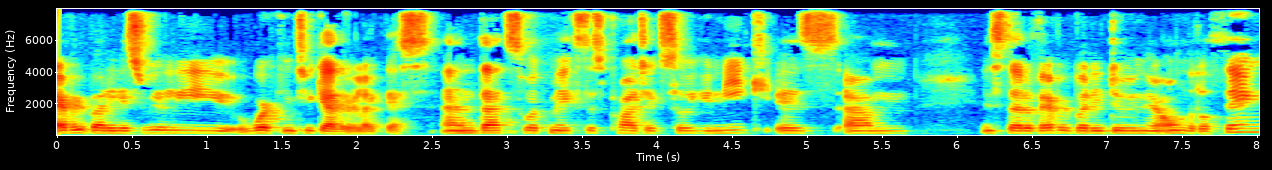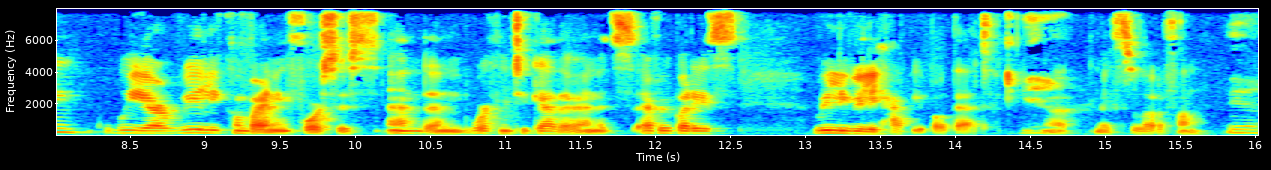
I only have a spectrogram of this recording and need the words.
everybody is really working together like this, and that's what makes this project so unique. Is um, instead of everybody doing their own little thing, we are really combining forces and and working together, and it's everybody's really really happy about that. Yeah. Makes it a lot of fun. Yeah.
